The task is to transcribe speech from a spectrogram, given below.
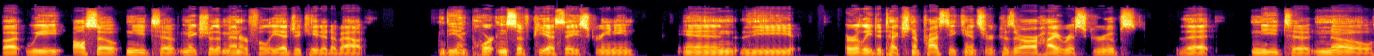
but we also need to make sure that men are fully educated about the importance of PSA screening in the early detection of prostate cancer because there are high risk groups that need to know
